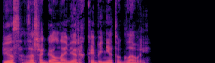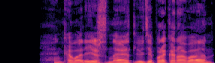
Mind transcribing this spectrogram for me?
Пес зашагал наверх к кабинету главы. «Говоришь, знают люди про караван?»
